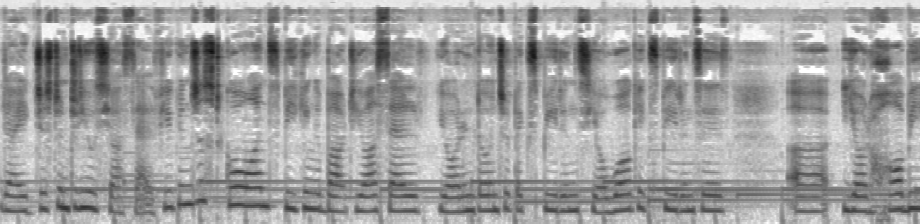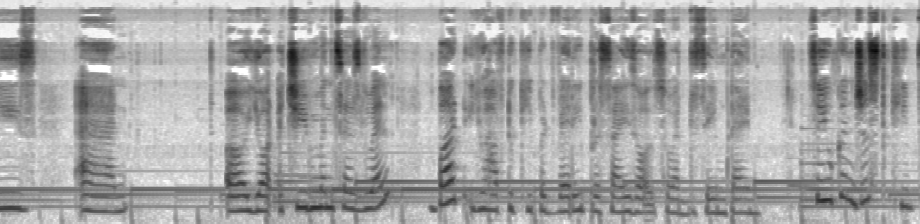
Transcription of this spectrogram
like just introduce yourself. You can just go on speaking about yourself your internship experience your work experiences uh, your hobbies and uh, your achievements as well. But you have to keep it very precise also at the same time. So you can just keep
